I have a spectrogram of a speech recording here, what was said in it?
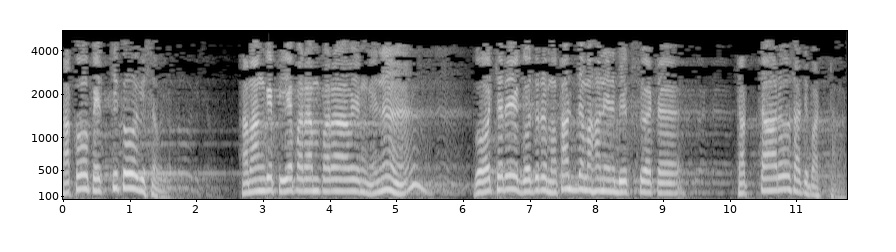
කකෝ පෙත්තිකෝ විසව තමන්ගේ පිය පරම්පරාවෙන් එන ගෝචරේ ගොදුර මොකද්ද මහණෙනි භික්ෂුවට? චත්තාරෝ සතිපට්ඨාන.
